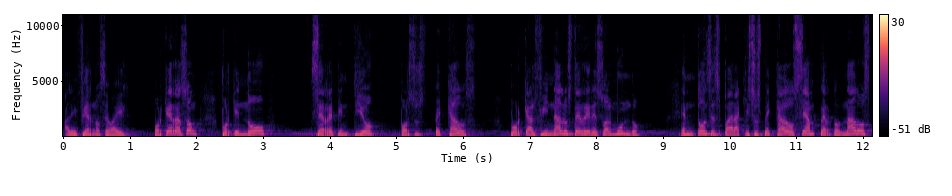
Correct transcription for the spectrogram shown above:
al infierno se va a ir. ¿Por qué razón? Porque no se arrepintió por sus pecados, porque al final usted regresó al mundo. Entonces, para que sus pecados sean perdonados,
